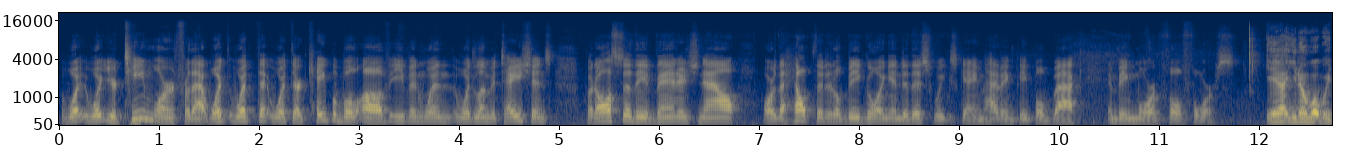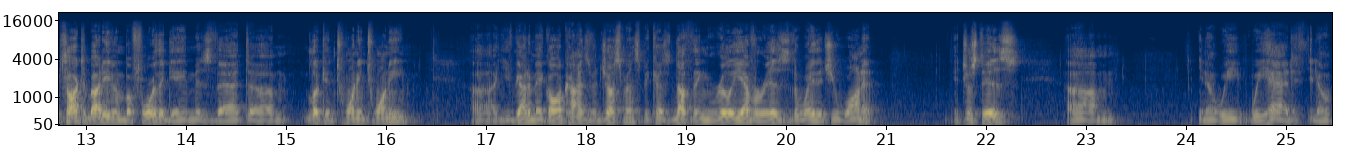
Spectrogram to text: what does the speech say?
what, what your team learned for that, what, what, the, what they're capable of, even when with limitations, but also the advantage now or the help that it'll be going into this week's game, having people back and being more at full force. Yeah, you know what we talked about even before the game is that um, look in 2020, uh, you've got to make all kinds of adjustments because nothing really ever is the way that you want it. It just is. Um, you know, we we had you know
